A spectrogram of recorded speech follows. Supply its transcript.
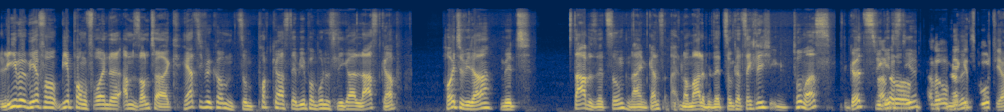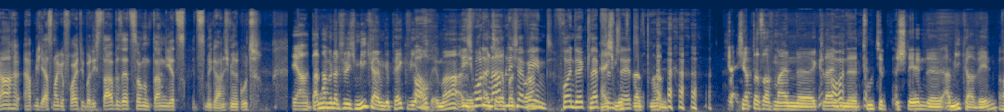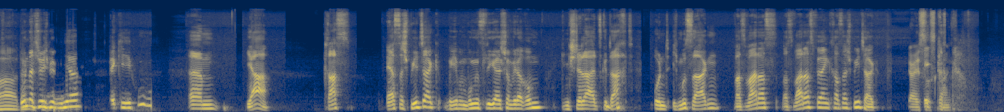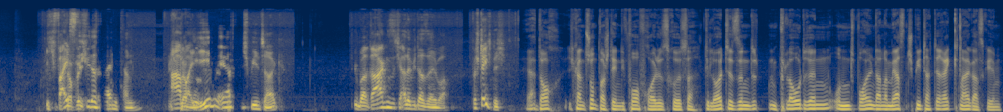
Liebe Bierpong-Freunde am Sonntag, herzlich willkommen zum Podcast der Bierpong-Bundesliga Last Cup. Heute wieder mit Starbesetzung, nein, ganz normale Besetzung tatsächlich. Thomas, Götz, wie Hallo. geht es dir? Hallo, mir geht's gut. Ja, habe mich erstmal gefreut über die Starbesetzung und dann jetzt geht's mir gar nicht mehr gut. Ja, dann haben wir natürlich Mika im Gepäck, wie Oh, auch immer. Also ich wurde namentlich Repertoire. erwähnt. Freunde, Claps Ja, im Chat. das ja, ich habe das auf meinen äh, kleinen äh, Tooltips stehen, äh, Amika erwähnen. Ah, Und natürlich schön. mit mir, Becky. Huhu. Ähm, ja, krass. Erster Spieltag, wir im Bundesliga ist schon wieder rum. Ging schneller als gedacht. Und ich muss sagen, was war das? Was war das für ein krasser Spieltag? Geisteskrank. Ich weiß glaub, nicht, ich- wie das sein kann. Ich Aber glaub, jeden ersten Spieltag überragen sich alle wieder selber. Verstehe ich nicht. Ja, doch, ich kann es schon verstehen. Die Vorfreude ist größer. Die Leute sind im Flow drin und wollen dann am ersten Spieltag direkt Knallgas geben.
